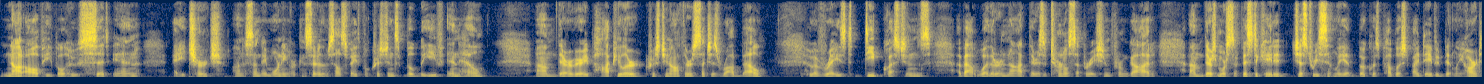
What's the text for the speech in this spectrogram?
Not all people who sit in a church on a Sunday morning or consider themselves faithful Christians believe in hell. Um, there are very popular Christian authors such as Rob Bell who have raised deep questions about whether or not there is eternal separation from God. Um, there's more sophisticated. Just recently, a book was published by David Bentley Hart,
